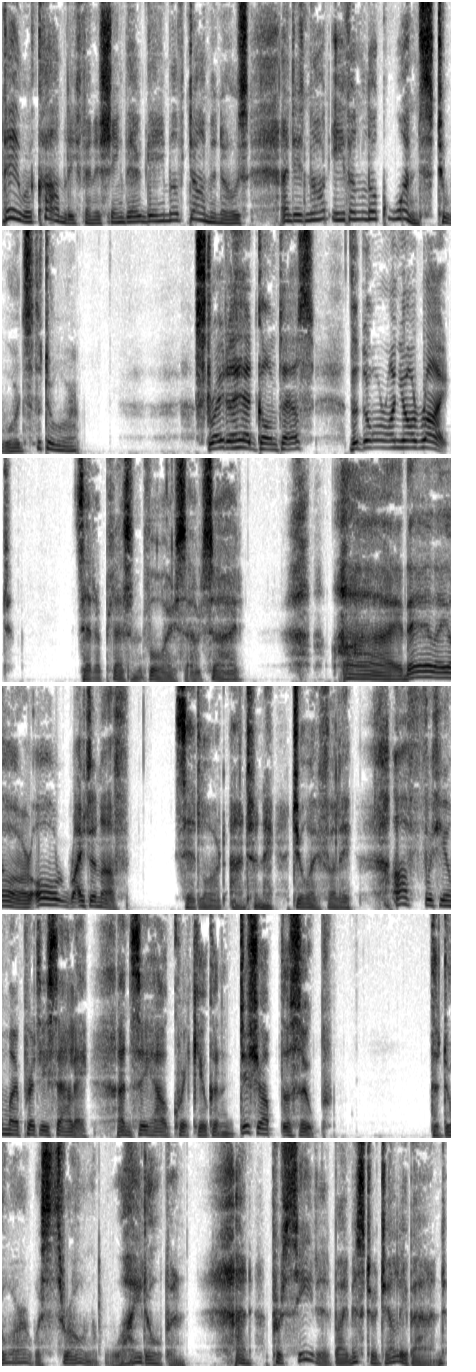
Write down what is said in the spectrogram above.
They were calmly finishing their game of dominoes, and did not even look once towards the door. Straight ahead, Comtesse. The door on your right, said a pleasant voice outside. Aye, there they are, all right enough, said Lord Antony joyfully. Off with you, my pretty Sally, and see how quick you can dish up the soup. The door was thrown wide open, and preceded by Mr. Jellyband,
